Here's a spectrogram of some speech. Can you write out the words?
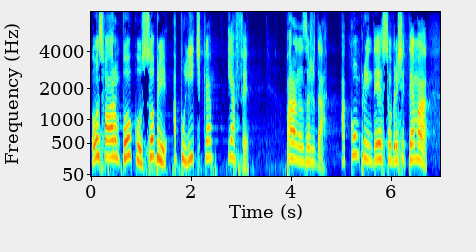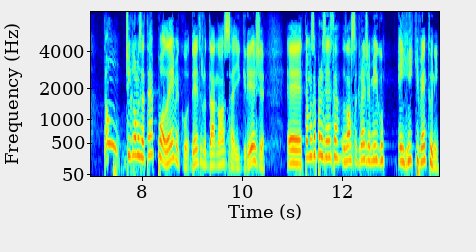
vamos falar um pouco sobre a política e a fé. Para nos ajudar a compreender sobre este tema tão, digamos, até polêmico dentro da nossa igreja, é, temos a presença do nosso grande amigo Henrique Venturim.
